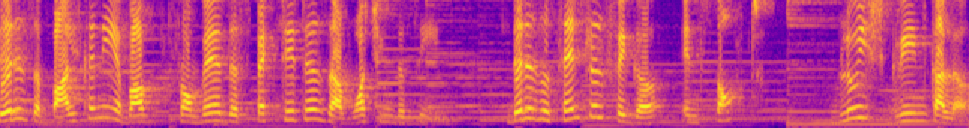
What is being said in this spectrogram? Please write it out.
There is a balcony above from where the spectators are watching the scene. There is a central figure in soft bluish green color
